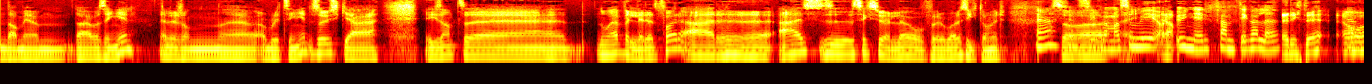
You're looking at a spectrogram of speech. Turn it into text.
en dame hjem da jeg var singel, eller sånn eh, har blitt singel, så husker jeg ikke sant, eh, Noe jeg er veldig redd for, er, er seksuelle overførbare sykdommer. Ja, Så, kjønnssykdommer som vi ja. under 50 kaller det. Riktig. Og,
